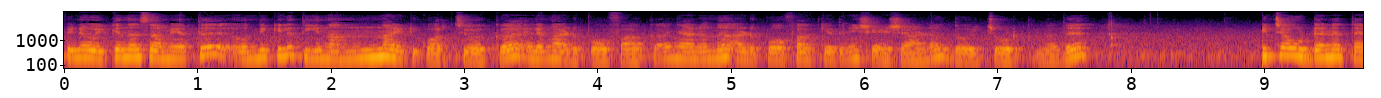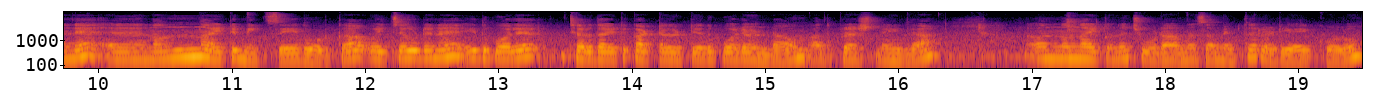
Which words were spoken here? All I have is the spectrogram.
പിന്നെ ഒഴിക്കുന്ന സമയത്ത് ഒന്നിക്കിൽ തീ നന്നായിട്ട് കുറച്ച് വെക്കുക. അല്ലെങ്കിൽ അടുപ്പ് ഓഫാക്കുക ഞാനൊന്ന് അടുപ്പ് ഓഫാക്കിയതിന് ശേഷമാണ് ഇത് ഒഴിച്ചു കൊടുക്കുന്നത്. ഒഴിച്ച ഉടനെ തന്നെ നന്നായിട്ട് മിക്സ് ചെയ്ത് കൊടുക്കുക. ഒഴിച്ച ഉടനെ ഇതുപോലെ ചെറുതായിട്ട് കട്ട കെട്ടിയതുപോലെ ഉണ്ടാവും അത് പ്രശ്നമില്ല. നന്നായിട്ടൊന്ന് ചൂടാകുന്ന സമയത്ത് റെഡി ആയിക്കോളും.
